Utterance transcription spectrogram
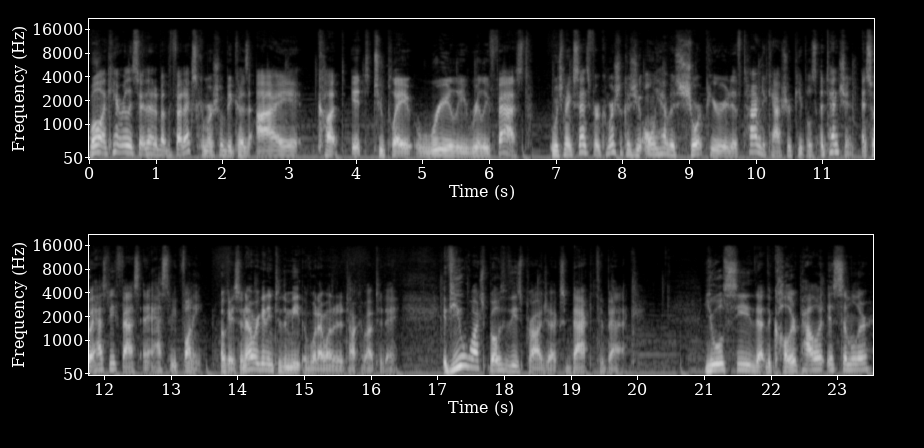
Well, I can't really say that about the FedEx commercial because I cut it to play really, really fast which makes sense for a commercial because you only have a short period of time to capture people's attention. And so it has to be fast and it has to be funny. Okay, so now we're getting to the meat of what I wanted to talk about today. If you watch both of these projects back to back, you will see that the color palette is similar.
